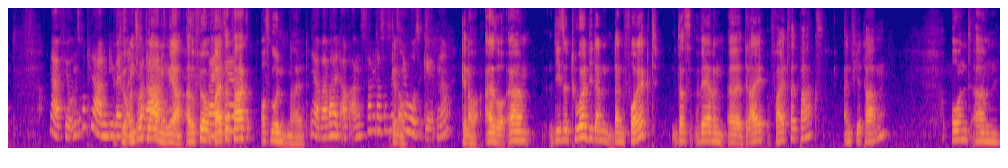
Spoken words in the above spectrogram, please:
Na, für unsere Planung, die wir Für unsere Planung, ja. Also für Freizeitpark aus Gründen halt. Ja, weil wir halt auch Angst haben, dass das jetzt genau. in die Hose geht, ne? Genau. Also, ähm, diese Tour, die dann, dann folgt, das wären äh, drei Freizeitparks an vier Tagen. Und ähm,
